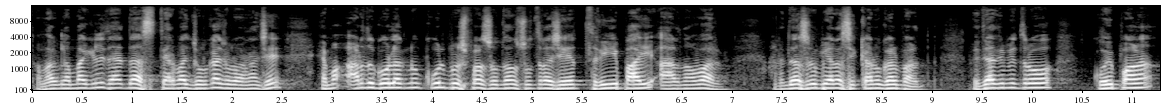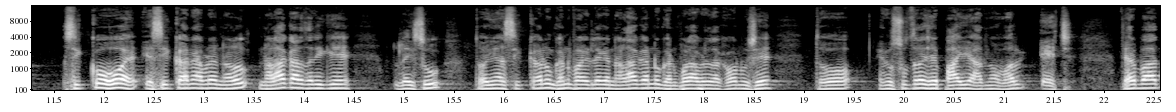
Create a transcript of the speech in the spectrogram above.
તો વર્ગ લંબાઈ કેટલી થાય? દસ. ત્યારબાદ જોડકા જોડવાના છે. એમાં અર્ધગોલકનું કુલ પૃષ્ઠફળ શોધવાનું સૂત્ર છે થ્રી પાઈ આરનો વર્ગ. અને દસ રૂપિયાના સિક્કાનું ઘનફળ વિદ્યાર્થી મિત્રો, કોઈ પણ સિક્કો હોય, એ સિક્કાને આપણે નળ, નળાકાર તરીકે લઈશું. તો અહીંયા સિક્કાનું ઘનફળ એટલે કે નળાકારનું ઘનફળ આપણે લખવાનું છે. તો એનું સૂત્ર છે પાઈ આરનો વર્ગ એચ. ત્યારબાદ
